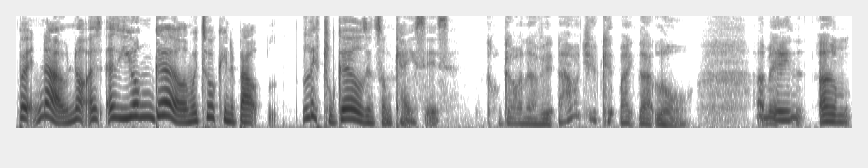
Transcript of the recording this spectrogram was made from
But no, not as a young girl. And we're talking about little girls in some cases. Go and have it. How would you make that law? I mean, um,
